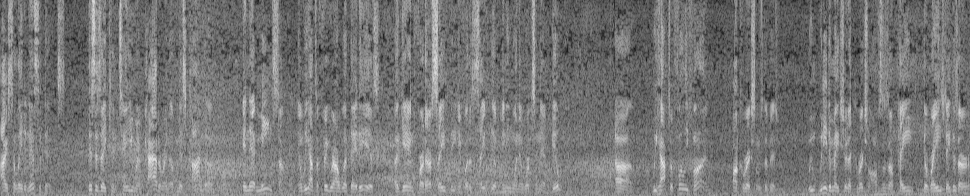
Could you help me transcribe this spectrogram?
isolated incidents. This is a continuing pattern of misconduct, and that means something. And we have to figure out what that is, again, for their safety and for the safety of anyone that works in that building. Uh, we have to fully fund our corrections division. We, we need to make sure that correctional officers are paid the wage they deserve.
